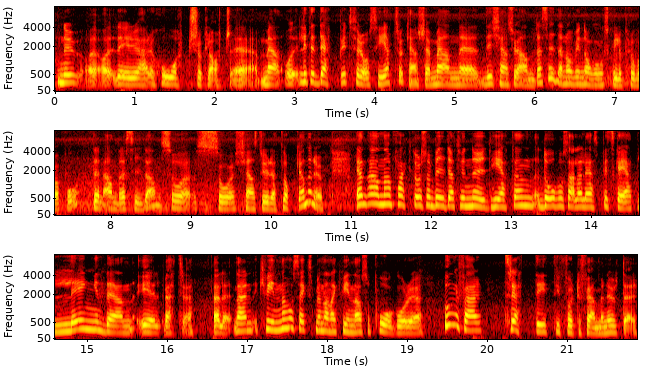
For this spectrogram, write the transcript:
Nu eh, det är det här hårt såklart, eh, men, och lite deppigt för oss hetero kanske, men eh, det känns ju andra sidan om vi någon gång skulle prova på den andra sidan så, så känns det ju rätt lockande nu. En annan faktor som bidrar till nöjdheten då hos alla lesbiska är att längden är bättre. Eller när en kvinna har sex med en annan kvinna så pågår det ungefär 30 till 45 minuter.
